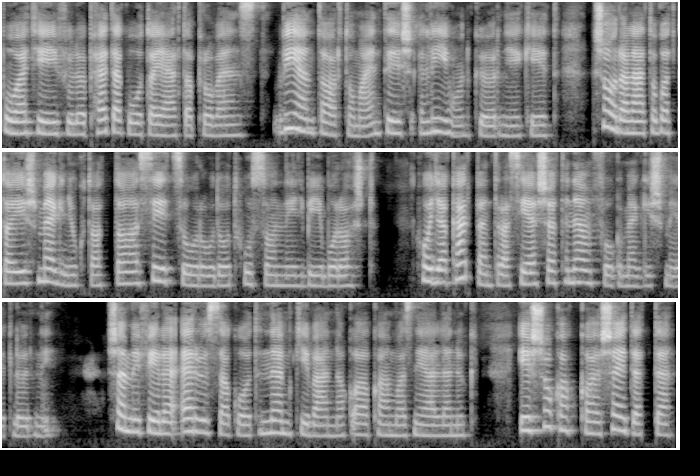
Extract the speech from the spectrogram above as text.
Poitiers Fülöp hetek óta járta Provence-t, Vien tartományt és Lyon környékét, sorra látogatta és megnyugtatta a szétszóródott 24 bíborost, hogy a Carpentraszi eset nem fog megismétlődni. Semmiféle erőszakot nem kívánnak alkalmazni ellenük, és sokakkal sejtette,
